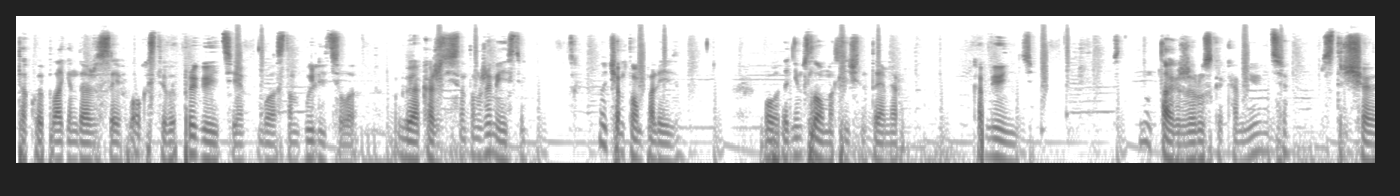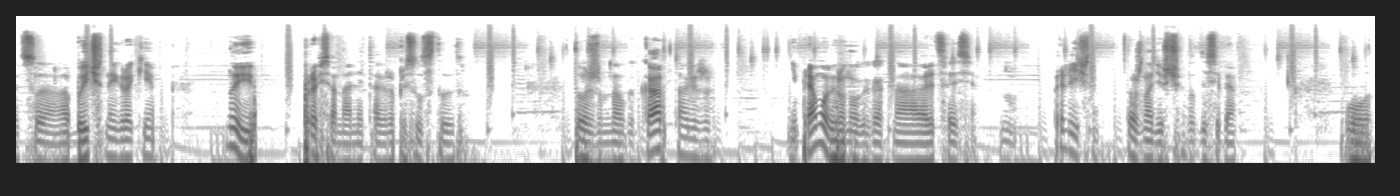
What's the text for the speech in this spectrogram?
такой плагин даже SafeLock. Если вы прыгаете, у вас там вылетело, вы окажетесь на том же месте. Ну, чем-то он полезен. Вот, одним словом, отличный таймер. Комьюнити. Ну, также русская комьюнити. Встречаются обычные игроки. Ну и профессиональные также присутствуют. Тоже много карт также. Не прям over много, как на рецессе. Ну, прилично. Тоже найдешь что-то для себя. Вот.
